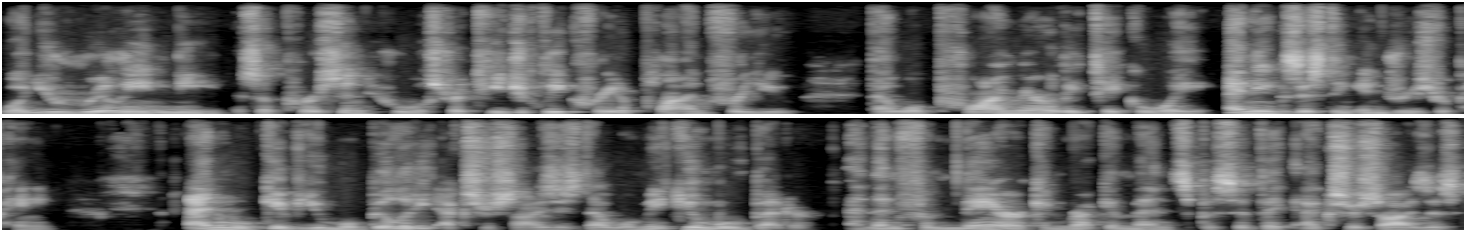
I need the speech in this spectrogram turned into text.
What you really need is a person who will strategically create a plan for you that will primarily take away any existing injuries or pain and will give you mobility exercises that will make you move better. And then from there, can recommend specific exercises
